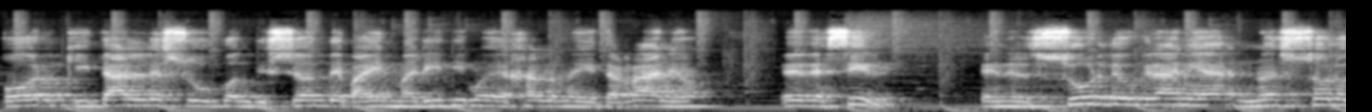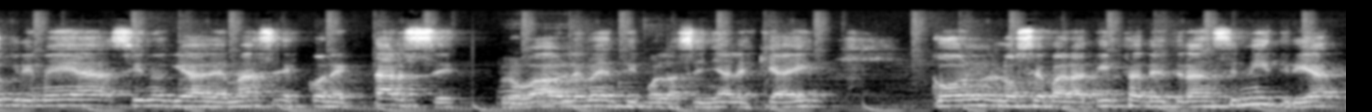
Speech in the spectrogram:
por quitarle su condición de país marítimo y dejarlo mediterráneo. Es decir, en el sur de Ucrania no es solo Crimea, sino que además es conectarse, probablemente y por las señales que hay, con los separatistas de Transnistria,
